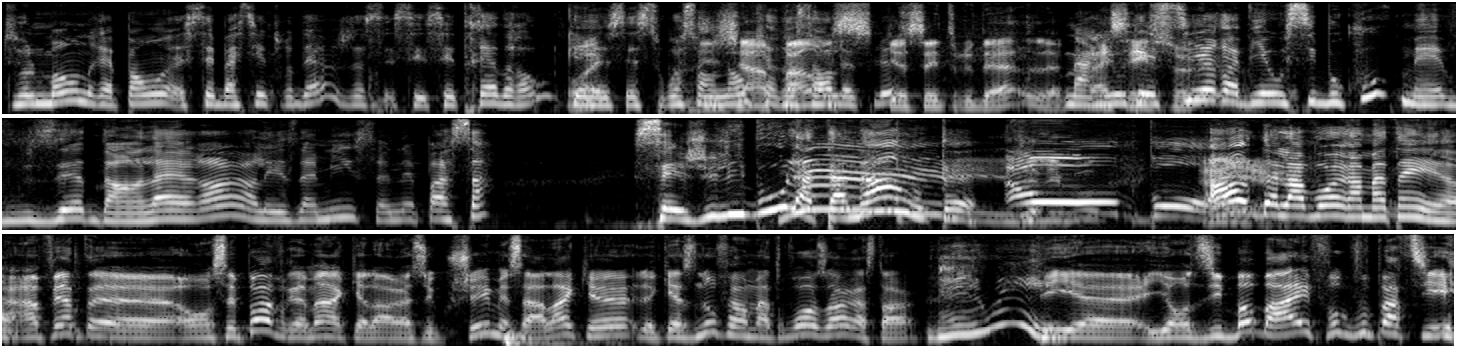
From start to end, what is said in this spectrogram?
tout le monde répond Sébastien Trudel. C'est très drôle que Ouais. ce soit son Les nom gens qui ressort le plus. que c'est Trudel. Mario Ben, c'est Tessier sûr. revient aussi beaucoup, mais vous êtes dans l'erreur, les amis. Ce n'est pas ça. C'est Julie Bou, la tannante. Oh, Hâte de la voir un matin. elle. En fait, euh, on sait pas vraiment à quelle heure elle s'est couchée, mais ça a l'air que le casino ferme à 3 heures à cette heure. Ben oui. Puis euh, ils ont dit bye bye, il faut que vous partiez.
